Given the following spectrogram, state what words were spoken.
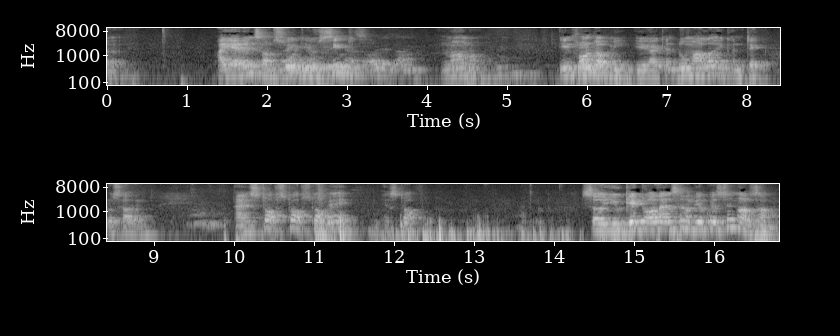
uh, I arrange some sweet. You sit. No, no. In front of me, I can do mala. You can take prasadam. And stop, stop, stop. Hey, stop. So you get all answer of your question or some?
